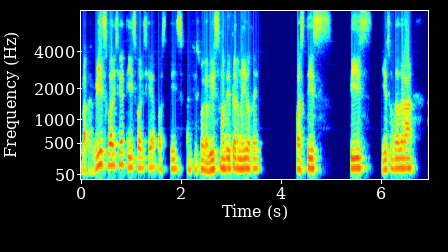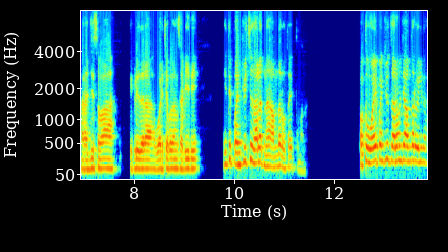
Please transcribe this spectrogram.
बघा वीस वर्ष तीस वर्ष पस्तीस पंचवीस. बघा वीसमध्ये तर नाही होत आहे. पस्तीस तीस हे सुद्धा जरा राज्यसभा तिकडे जरा वरच्या पदांसाठी इथे इथे पंचवीसचे झालं ना आमदार होत आहेत तुम्हाला. फक्त वय पंचवीस झालं म्हणजे आमदार होईल का?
